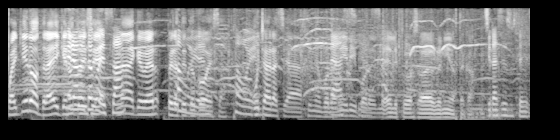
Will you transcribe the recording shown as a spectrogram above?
cualquier otra, ¿eh? que Pero no te dice esa. nada que ver, pero Está te tocó bien. esa. Está muy bien. Muchas gracias, Gina, por venir y por el, el esfuerzo de haber venido hasta acá. Gracias a ustedes.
